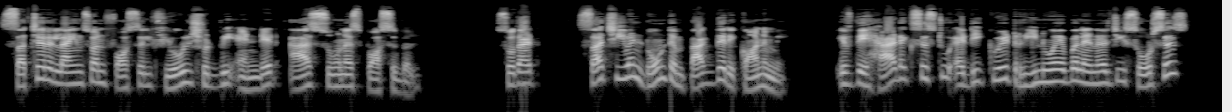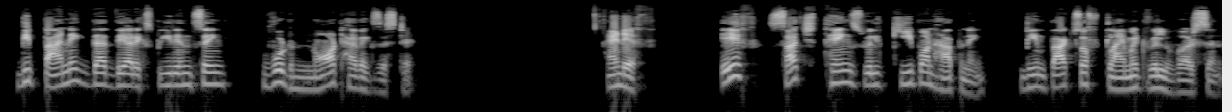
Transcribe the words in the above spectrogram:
such a reliance on fossil fuel should be ended as soon as possible so that such even don't impact their economy. If they had access to adequate renewable energy sources, the panic that they are experiencing would not have existed. And if if such things will keep on happening, the impacts of climate will worsen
